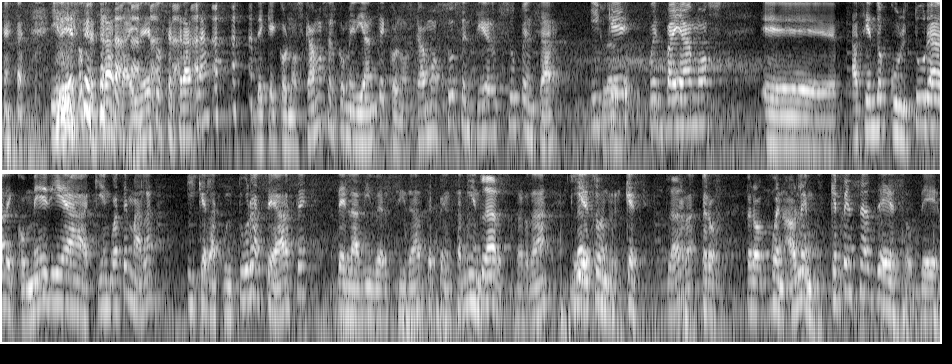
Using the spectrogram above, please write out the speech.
y de eso se trata, y de eso se trata, de que conozcamos al comediante, conozcamos su sentir, su pensar y que pues vayamos eh, haciendo cultura de comedia aquí en Guatemala y que la cultura se hace de la diversidad de pensamientos, ¿verdad? Y eso enriquece, ¿verdad? Pero, pero bueno, hablemos. ¿Qué pensás de eso? De,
